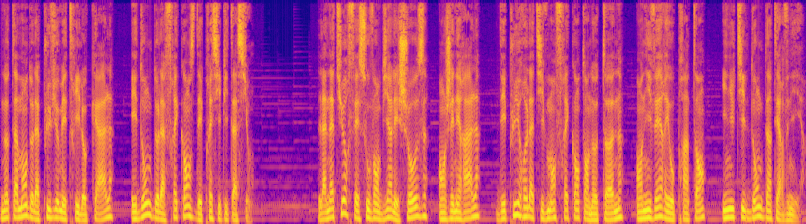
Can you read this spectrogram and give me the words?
notamment de la pluviométrie locale, et donc de la fréquence des précipitations. La nature fait souvent bien les choses, en général, des pluies relativement fréquentes en automne, en hiver et au printemps, inutile donc d'intervenir.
